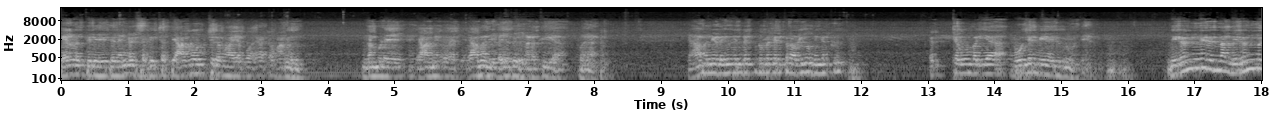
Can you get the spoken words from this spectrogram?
കേരളത്തിലെ ജനങ്ങൾ സഹിച്ച ത്യാഗോജ്വലമായ പോരാട്ടമാണ് നമ്മുടെ രാമ രാമനിളയത് നടത്തിയ പോരാട്ടം. രാമനിളയതിന്റെ കുടുംബചരിത്രം അറിയോ നിങ്ങൾക്ക്? ഏറ്റവും വലിയ ഭോജന്മയായിരുന്നു അദ്ദേഹം. നിരന്നിരുന്ന നിരന്ന്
